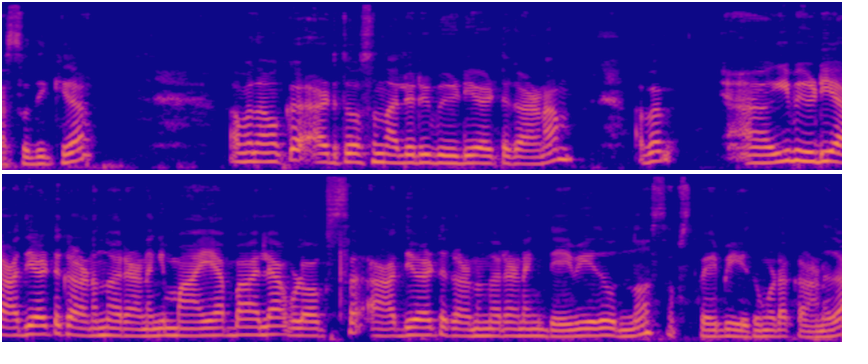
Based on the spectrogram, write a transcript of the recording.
ആസ്വദിക്കുക. അപ്പോൾ നമുക്ക് അടുത്ത ദിവസം നല്ലൊരു വീഡിയോ ആയിട്ട് കാണാം. അപ്പം ഈ വീഡിയോ ആദ്യമായിട്ട് കാണുന്നവരാണെങ്കിൽ മായാബാല വ്ളോഗ്സ് ആദ്യമായിട്ട് കാണുന്നവരാണെങ്കിൽ ദയവ് ചെയ്ത് ഒന്ന് സബ്സ്ക്രൈബ് ചെയ്തും കൂടെ കാണുക.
